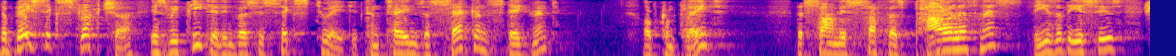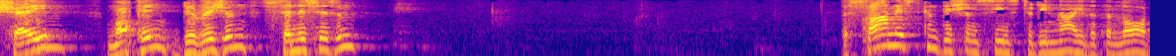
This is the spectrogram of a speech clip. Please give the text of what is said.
The basic structure is repeated in verses 6 to 8. It contains a second statement of complaint. The psalmist suffers powerlessness. These are the issues. Shame, mocking, derision, cynicism. The psalmist's condition seems to deny that the Lord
